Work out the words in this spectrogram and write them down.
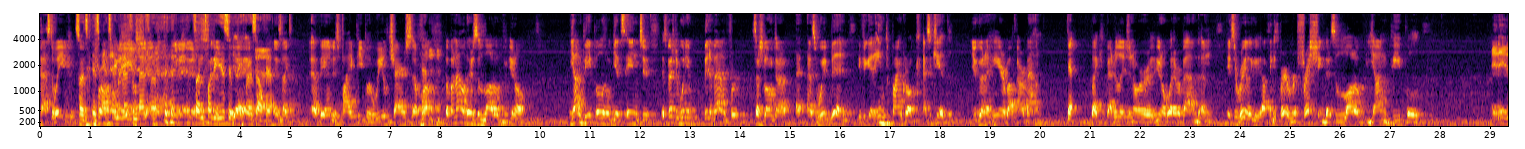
passed away. So it's, it's getting less and less. so in 20 years you're paying for yourself, yeah. It's like at the end, it's five people in wheelchairs. but but now there's a lot of you know young people who gets into, especially when you've been a band for such a long time as we've been. If you get into punk rock as a kid, you're gonna hear about our band, Yeah. like Bad Religion or you know whatever band, and it's really. I think it's very refreshing that it's a lot of young people It, it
